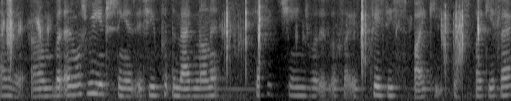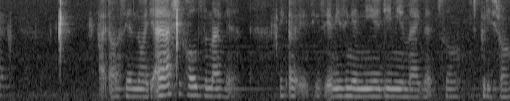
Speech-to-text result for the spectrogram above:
All of it. Um, but and what's really interesting is if you put the magnet on it, change what it looks like. It creates these spiky, this spiky effect. I honestly have no idea. And it actually holds the magnet. As you can see, I'm using a neodymium magnet, so it's pretty strong.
